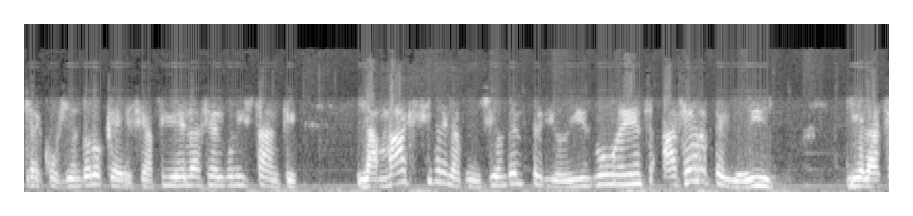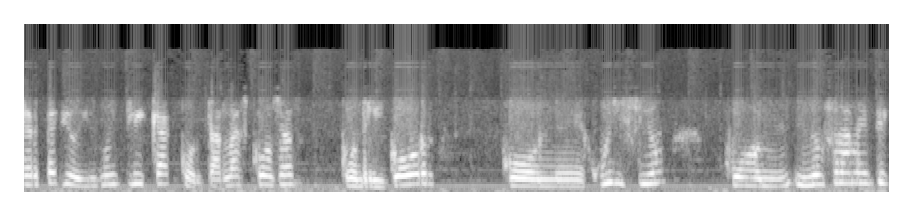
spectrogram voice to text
recogiendo lo que decía Fidel hace algún instante, la máxima y la función del periodismo es hacer periodismo. Y el hacer periodismo implica contar las cosas con rigor, con eh, juicio, con no solamente,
